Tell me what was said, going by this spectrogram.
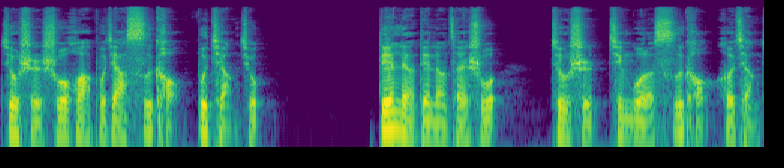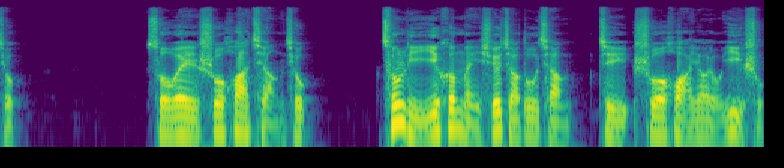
就是说话不加思考、不讲究；掂量掂量再说，就是经过了思考和讲究。所谓说话讲究，从礼仪和美学角度讲，即说话要有艺术。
